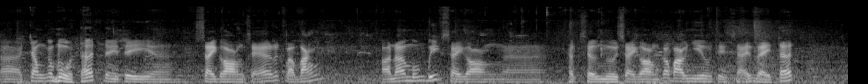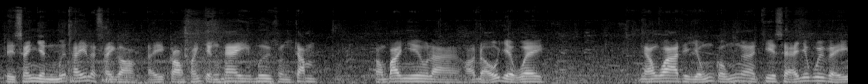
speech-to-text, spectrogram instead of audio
à, trong cái mùa Tết này thì à, Sài Gòn sẽ rất là vắng. Họ nói muốn biết Sài Gòn à, thật sự người Sài Gòn có bao nhiêu thì sẽ về Tết thì sẽ nhìn mới thấy là Sài Gòn. Tại còn khoảng chừng 20 phần trăm còn bao nhiêu là họ đổ về quê. Ngày hôm qua thì Dũng cũng à, chia sẻ với quý vị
